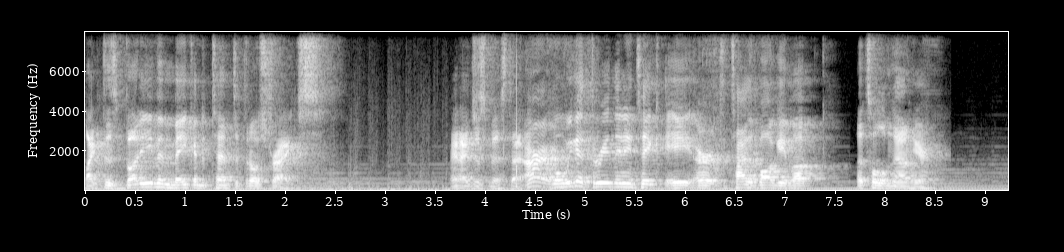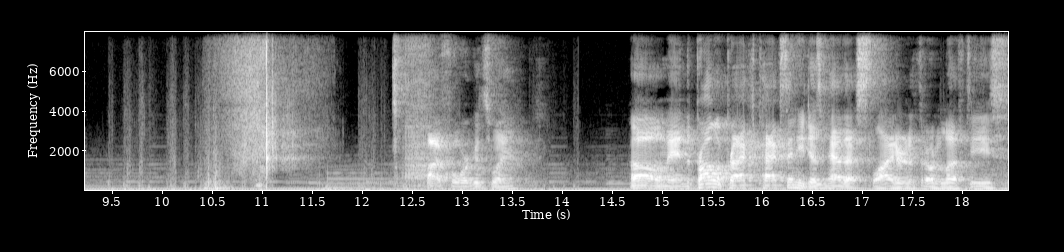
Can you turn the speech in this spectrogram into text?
Like, does Buddy even make an attempt to throw strikes? And I just missed that. All right, well, we got three, and then you take a or to tie the ball game up. Let's hold them down here. Five four, good swing. Oh man, the problem with Pax- Paxton, he doesn't have that slider to throw to lefties.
